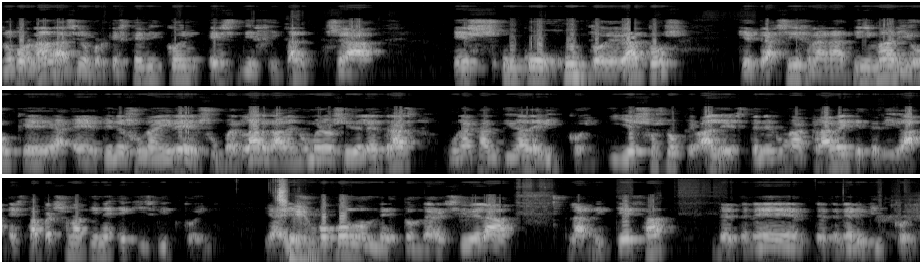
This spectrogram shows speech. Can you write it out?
no por nada, sino porque es que Bitcoin es digital, o sea, es un conjunto de datos que te asignan a ti, Mario, que eh, tienes una ID súper larga de números y de letras, una cantidad de Bitcoin. Y eso es lo que vale, es tener una clave que te diga, esta persona tiene X Bitcoin. Y ahí es un poco donde, donde reside la, riqueza de tener, de tener bitcoins.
